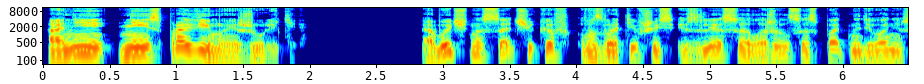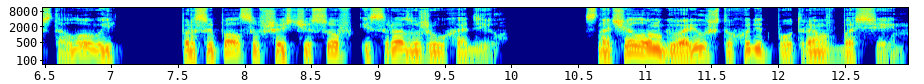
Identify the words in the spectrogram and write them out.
Они неисправимые жулики. Обычно Садчиков, возвратившись из леса, ложился спать на диване в столовой, просыпался в шесть часов и сразу же уходил. Сначала он говорил, что ходит по утрам в бассейн.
